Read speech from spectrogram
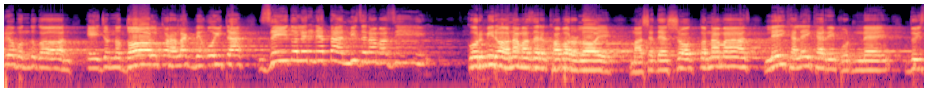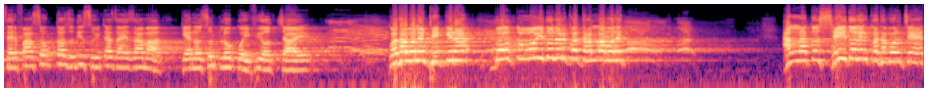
প্রিয় বন্ধুগণ এই জন্য দল করা লাগবে, ওইটা যেই দলের নেতা, নিজে নামাজি। কর্মীর নামাজের খবর লয়। মাসে দেড়শো অক্ত নামাজ লেখা লেখা রিপোর্ট নেয়। দুই চার পাঁচ অক্ত যদি সুইটা যায় জামাত, কেন ছুটলো কৈফিয়ত চায়? কথা বলেন ঠিক কিনা? দল তো ওই দলের কথা আল্লাহ বলে আল্লাহ তো সেই দলের কথা বলছেন,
